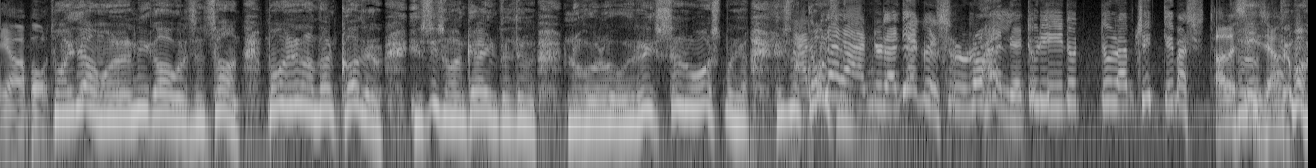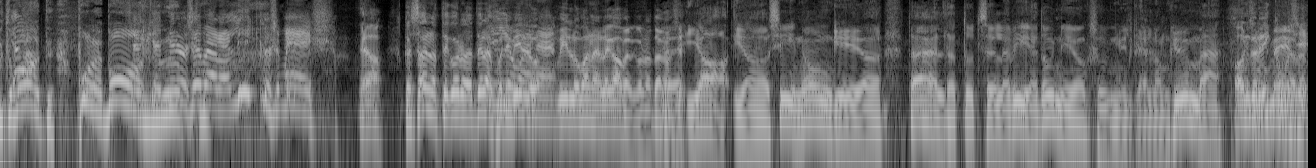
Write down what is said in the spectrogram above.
ja pood? ma ei tea, ma olen nii kaugele siin saanud, ma olen elanud ainult Kadriorus ja siis olen käinud veel nagu, nagu, nagu ristsõnu ostmas ja, ja siis on kontsert. lähen üle tee, kus roheline tuli, tuleb süttimast. alles siis jah? tema ütleb alati, pole paha. sõber on liiklusmees. jaa, kas annate korra telefoni Villu Villu Vane., Villu Vanele ka veel korra tagasi? ja, ja siin ongi äh, täheldatud selle viie tunni jooksul, mil kell on kümme. On ka rikkumisi?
